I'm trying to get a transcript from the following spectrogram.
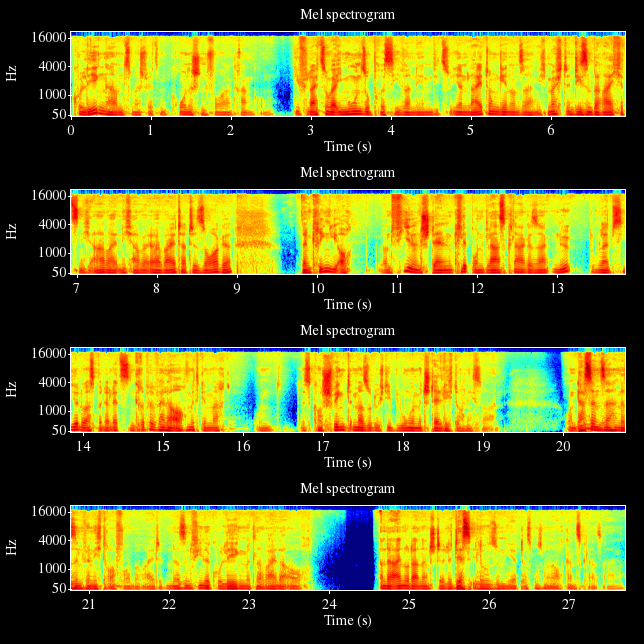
Kollegen haben, zum Beispiel jetzt mit chronischen Vorerkrankungen, die vielleicht sogar Immunsuppressiva nehmen, die zu ihren Leitungen gehen und sagen, ich möchte in diesem Bereich jetzt nicht arbeiten, ich habe erweiterte Sorge, dann kriegen die auch an vielen Stellen klipp und glasklar gesagt, nö, du bleibst hier, du hast bei der letzten Grippewelle auch mitgemacht und es schwingt immer so durch die Blume mit, stell dich doch nicht so an. Und das sind mhm. Sachen, da sind wir nicht drauf vorbereitet. Und da sind viele Kollegen mittlerweile auch an der einen oder anderen Stelle desillusioniert. Das muss man auch ganz klar sagen.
